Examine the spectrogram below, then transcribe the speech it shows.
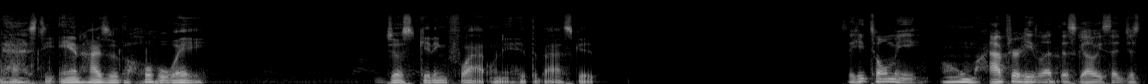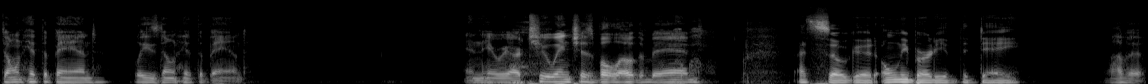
Nasty anhyzer the whole way. Just getting flat when it hit the basket. So he told me Oh my. after he let this go, he said, just don't hit the band. Please don't hit the band. And here we are, two inches below the band. That's so good. Only birdie of the day. Love it.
